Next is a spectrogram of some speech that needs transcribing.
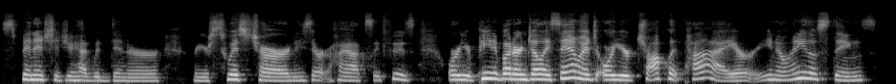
spinach that you had with dinner, or your Swiss chard. These are high oxalate foods, or your peanut butter and jelly sandwich, or your chocolate pie, or you know any of those things.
